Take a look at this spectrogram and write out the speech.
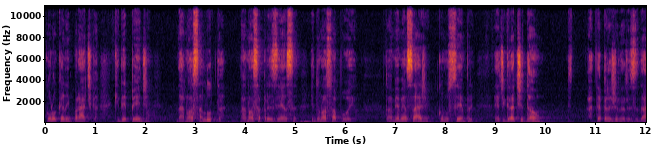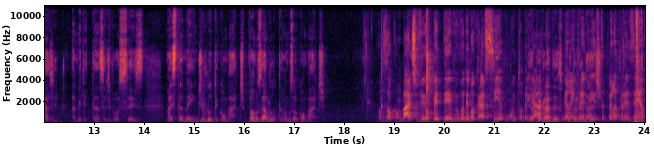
colocando em prática, que depende da nossa luta, da nossa presença e do nosso apoio. Então a minha mensagem, como sempre, é de gratidão até pela generosidade da militância de vocês, mas também de luta e combate. Vamos à luta, vamos ao combate. Vamos ao combate. Viva o PT, viva a democracia. Muito obrigada. Eu que agradeço pela entrevista, pela presença.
